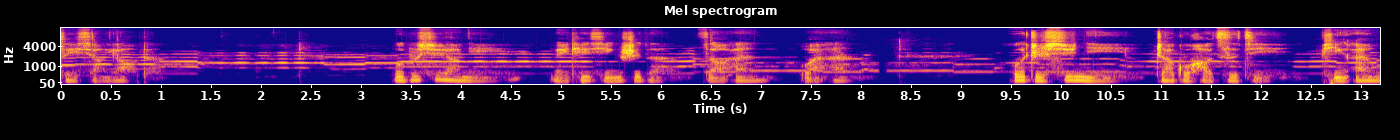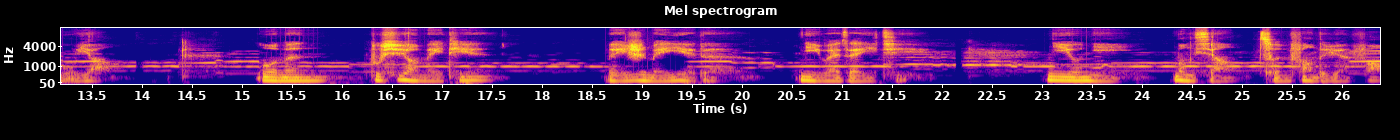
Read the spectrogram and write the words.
最想要的。我不需要你每天行事的早安、晚安，我只需你照顾好自己，平安无恙。我们不需要每天、没日没夜的腻歪在一起。你有你梦想存放的远方，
